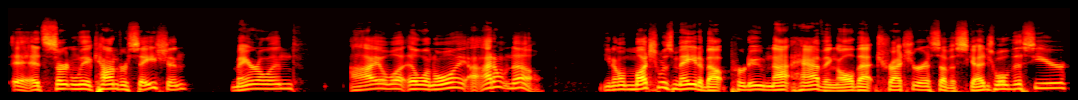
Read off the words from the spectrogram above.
it's certainly a conversation. Maryland, Iowa, Illinois, I don't know. You know, much was made about Purdue not having all that treacherous of a schedule this year.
